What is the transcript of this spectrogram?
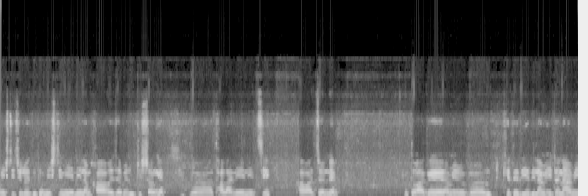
মিষ্টি ছিল ওই দুটো মিষ্টি নিয়ে নিলাম, খাওয়া হয়ে যাবে রুটির সঙ্গে থালা নিয়ে নিচ্ছি খাওয়ার জন্যে। তো আগে আমি খেতে দিয়ে দিলাম, এটা না আমি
